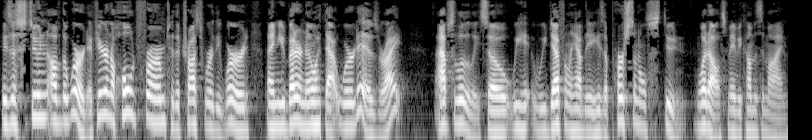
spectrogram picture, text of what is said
He's a student of the word. If you're going to hold firm to the trustworthy word, then you better know what that word is, right? Absolutely. So we we definitely have the he's a personal student. What else maybe comes to mind?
